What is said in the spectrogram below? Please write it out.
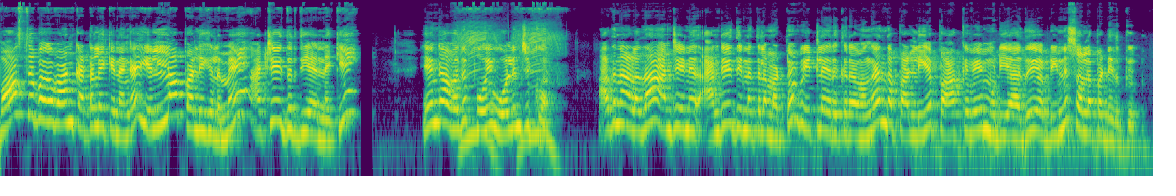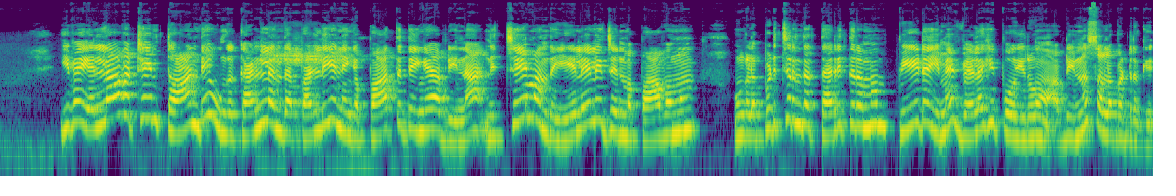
வாஸ்து பகவான் கட்டளைக்கிணங்க எல்லா பள்ளிகளுமே அட்சய திருதியா அன்னைக்கு எங்காவது போய் ஒளிஞ்சுக்கும். அதனால தான் அன்றைய நி- அன்றைய தினத்தில் மட்டும் வீட்டில் இருக்கிறவங்க அந்த பள்ளியை பார்க்கவே முடியாது அப்படின்னு சொல்லப்பட்டிருக்கு. இவை எல்லாவற்றையும் தாண்டி உங்கள் கண்ணில் இந்த பள்ளியை நீங்கள் பார்த்துட்டீங்க அப்படின்னா நிச்சயம் அந்த ஏழேலி ஜென்ம பாவமும் உங்களை பிடிச்சிருந்த தரித்திரமும் பீடையுமே விலகி போயிடும் அப்படின்னு சொல்லப்பட்டிருக்கு.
